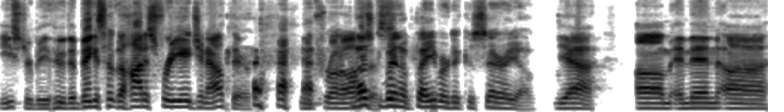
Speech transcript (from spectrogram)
Easterby, who the biggest, the hottest free agent out there in front office. Must have been a favor to Caserio. Yeah. Um, and then uh,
